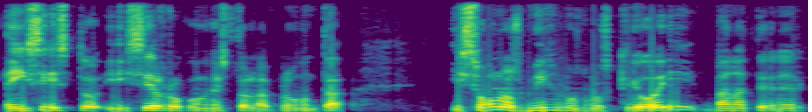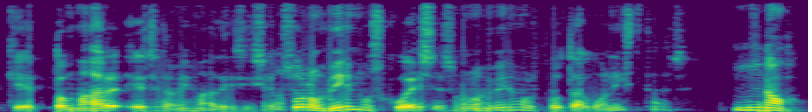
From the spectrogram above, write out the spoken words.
e insisto, y cierro con esto la pregunta, ¿y son los mismos los que hoy van a tener que tomar esa misma decisión? ¿Son los mismos jueces? ¿Son los mismos protagonistas? No.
